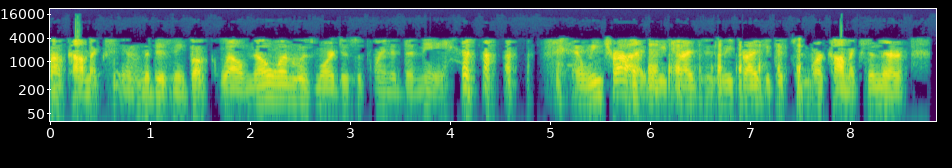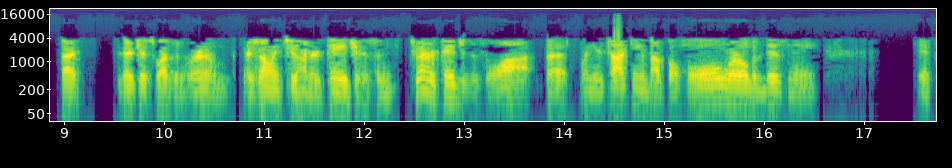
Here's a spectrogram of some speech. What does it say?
uh, comics in the Disney book. Well, no one was more disappointed than me. and we tried. We tried to we tried to get some more comics in there, but there just wasn't room. There's only 200 pages, and 200 pages is a lot. But when you're talking about the whole world of Disney, it's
